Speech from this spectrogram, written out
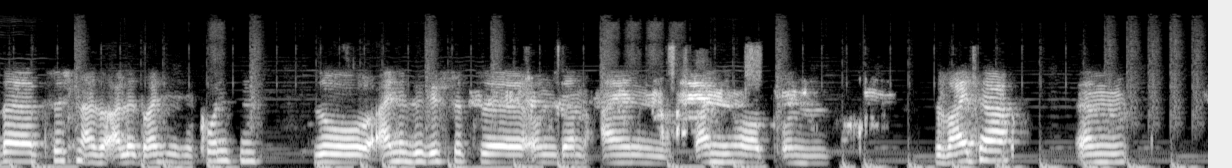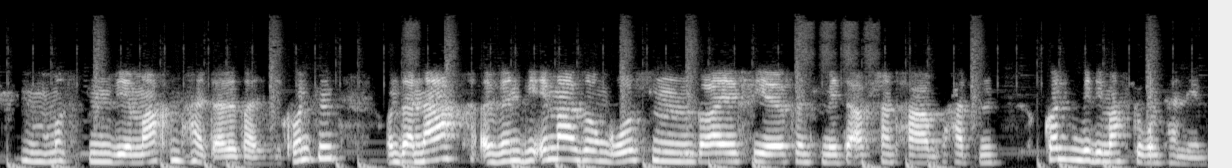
dazwischen, also alle 30 Sekunden, so eine Liegestütze und dann ein Bunny Hop und so weiter ähm, mussten wir machen, halt alle 30 Sekunden. Und danach, wenn wir immer so einen großen 3, 4, 5 Meter Abstand haben, hatten, konnten wir die Maske runternehmen.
